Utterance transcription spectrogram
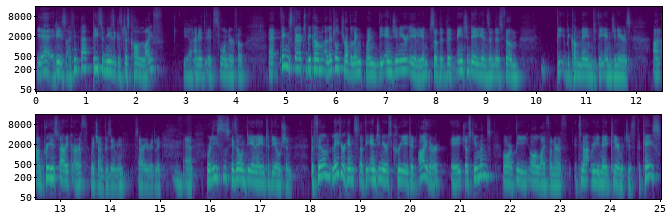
Yeah, it is. I think that piece of music is just called Life, Yeah. and it, it's wonderful. Uh, things start to become a little troubling when the engineer alien, so the, the ancient aliens in this film, be, become named the engineers. On, on prehistoric Earth, which I'm presuming, sorry Ridley, uh, releases his own DNA into the ocean. The film later hints that the engineers created either A, just humans, or B, all life on Earth. It's not really made clear which is the case.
